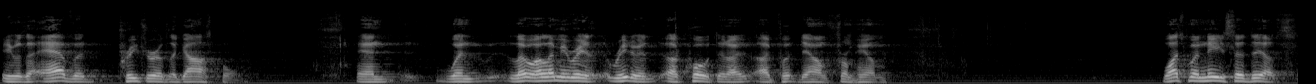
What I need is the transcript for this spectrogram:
he was an avid preacher of the gospel. And when, well, let me read, read a, a quote that I, I put down from him. Watchman Nee said this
